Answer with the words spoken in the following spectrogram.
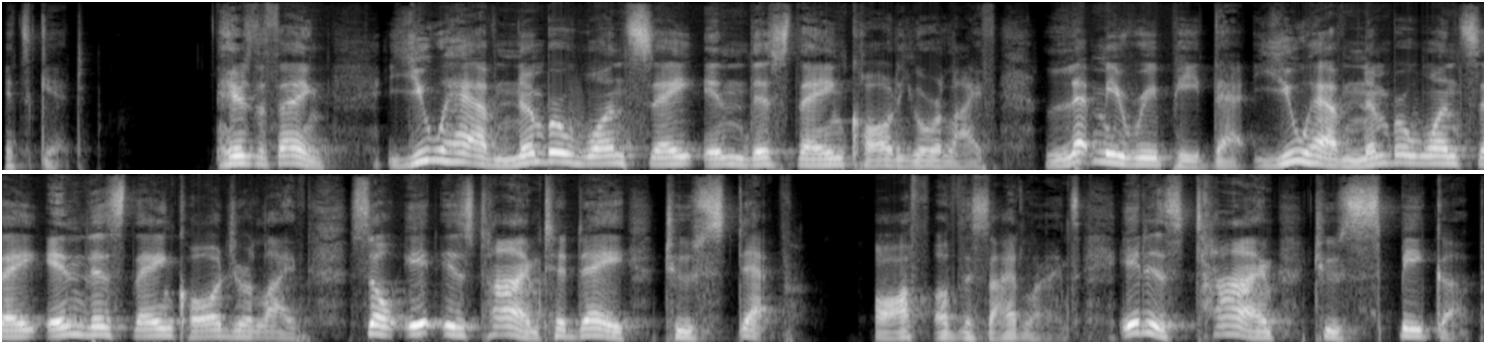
it's get. Here's the thing. You have number one say in this thing called your life. Let me repeat that. You have number one say in this thing called your life. So it is time today to step off of the sidelines. It is time to speak up.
